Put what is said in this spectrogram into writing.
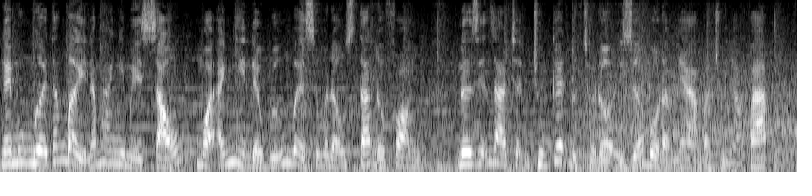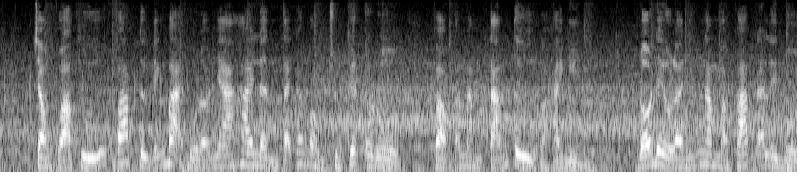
Ngày 10 tháng 7 năm 2016, mọi ánh nhìn đều hướng về sân vận động Stade de France, nơi diễn ra trận chung kết được chờ đợi giữa Bồ Đào Nha và chủ nhà Pháp. Trong quá khứ, Pháp từng đánh bại Bồ Đào Nha hai lần tại các vòng chung kết Euro vào các năm 84 và 2000. Đó đều là những năm mà Pháp đã lên ngôi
